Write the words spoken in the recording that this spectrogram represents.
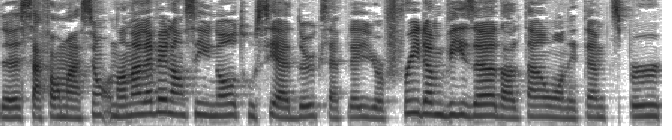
de sa formation. On en avait lancé une autre aussi à deux qui s'appelait Your Freedom Visa, dans le temps où on était un petit peu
